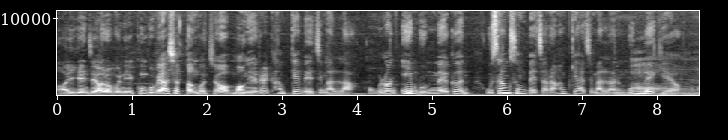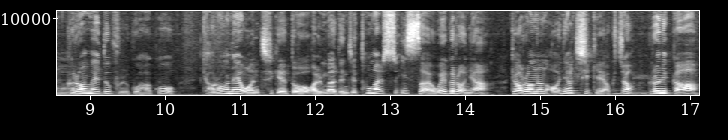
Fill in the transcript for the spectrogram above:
어, 이게 이제 여러분이 궁금해 하셨던 거죠. 멍해를 함께 매지 말라. 물론 이 문맥은 우상숭배자랑 함께 하지 말라는 문맥이에요. 그럼에도 불구하고 결혼의 원칙에도 얼마든지 통할 수 있어요. 왜 그러냐? 결혼은 언약식이에요. 그죠? 그러니까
